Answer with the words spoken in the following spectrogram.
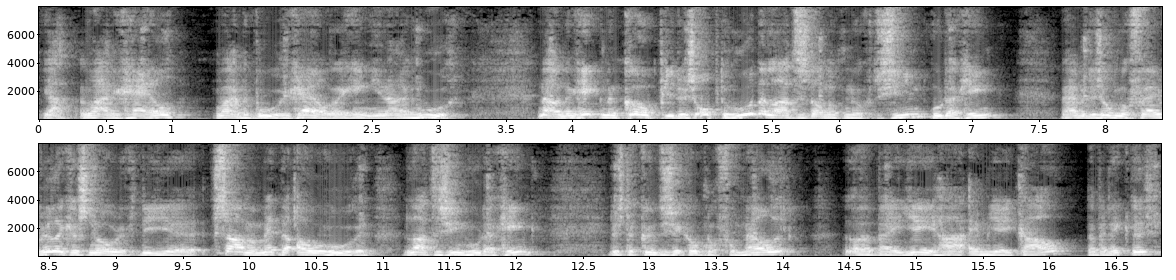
ja, waren geil. Waren de boeren geil, dan ging je naar een hoer. Nou, dan, ging, dan kroop je dus op de hoer. Dan laten ze dan ook nog zien hoe dat ging. We hebben dus ook nog vrijwilligers nodig die eh, samen met de oude hoeren laten zien hoe dat ging. Dus daar kunt u zich ook nog voor melden. eh, bij JHMJ Kaal, daar ben ik dus.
